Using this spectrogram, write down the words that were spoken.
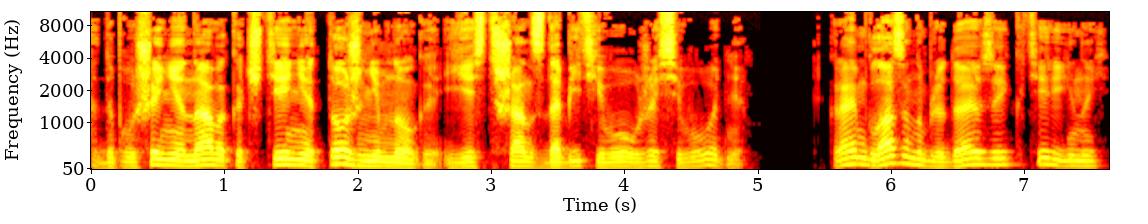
До повышения навыка чтения тоже немного, и есть шанс добить его уже сегодня. Краем глаза наблюдаю за Екатериной.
